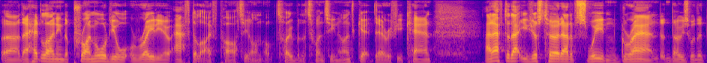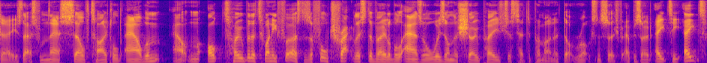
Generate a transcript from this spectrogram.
Uh, they're headlining the Primordial Radio Afterlife Party on October the 29th. Get there if you can. And after that, you just heard out of Sweden, Grand, and Those Were the Days. That's from their self titled album out on October the 21st. There's a full track list available, as always, on the show page. Just head to pomona.rocks and search for episode 88.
